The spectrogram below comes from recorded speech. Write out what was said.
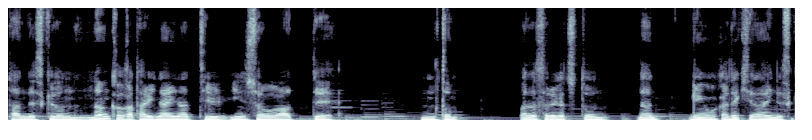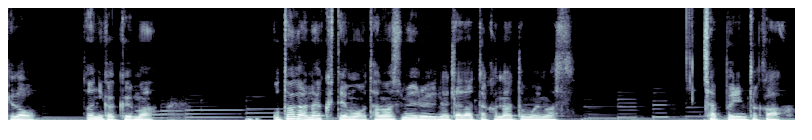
たんですけど、なんかが足りないなっていう印象があって、うんと、まだそれがちょっと、なん、言語化できてないんですけど、とにかく、まあ、音がなくても楽しめるネタだったかなと思います。チャップリンとか、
